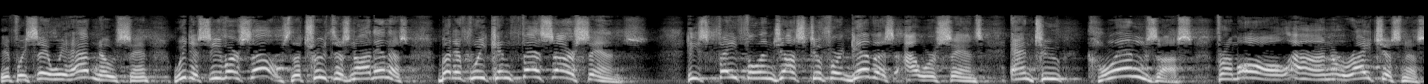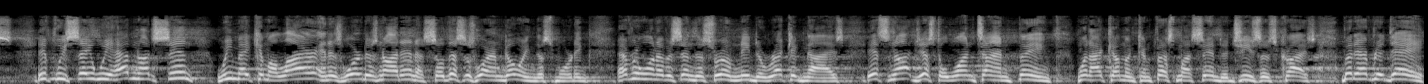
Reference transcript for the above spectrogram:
If we say we have no sin, we deceive ourselves. The truth is not in us. But if we confess our sins, He's faithful and just to forgive us our sins and to cleanse us from all unrighteousness. If we say we have not sinned, we make him a liar and his word is not in us. So this is where I'm going this morning. Every one of us in this room need to recognize it's not just a one-time thing when I come and confess my sin to Jesus Christ, but every day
